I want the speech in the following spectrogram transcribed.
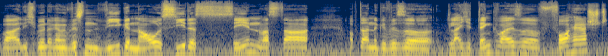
weil ich würde gerne wissen, wie genau Sie das sehen, was da, ob da eine gewisse gleiche Denkweise vorherrscht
